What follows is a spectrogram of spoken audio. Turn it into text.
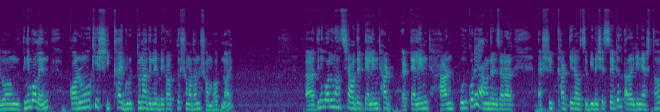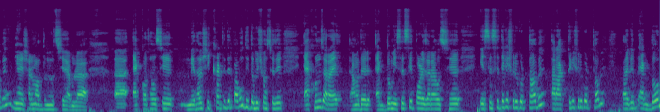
এবং তিনি বলেন, কর্মমুখী শিক্ষায় গুরুত্ব না দিলে বেকারত্ব সমাধান সম্ভব নয়। তিনি বলেন হচ্ছে, আমাদের talent hunt talent hunt pool করে আমাদের যারা শিক্ষার্থীরা হচ্ছে বিদেশে সেটেল, তাদেরকে নিয়ে আসতে হবে। নিয়ে আসার মাধ্যমে হচ্ছে আমরা এক কথা হচ্ছে মেধাবী শিক্ষার্থীদের পাবো। দ্বিতীয় বিষয় হচ্ছে যে এখন যারা আমাদের একদম এসএসসির পরে যারা হচ্ছে এসএসসি থেকে শুরু করতে হবে, তার আগ থেকে শুরু করতে হবে, তাদেরকে একদম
